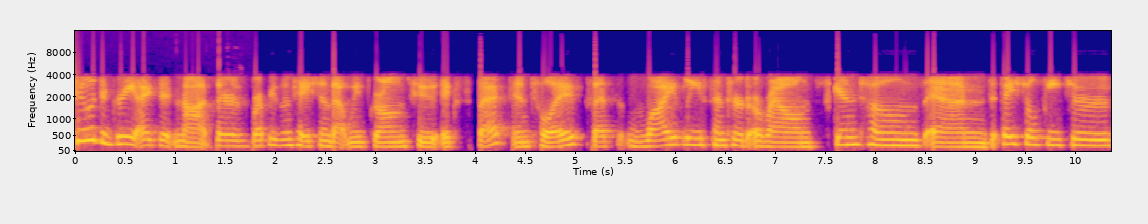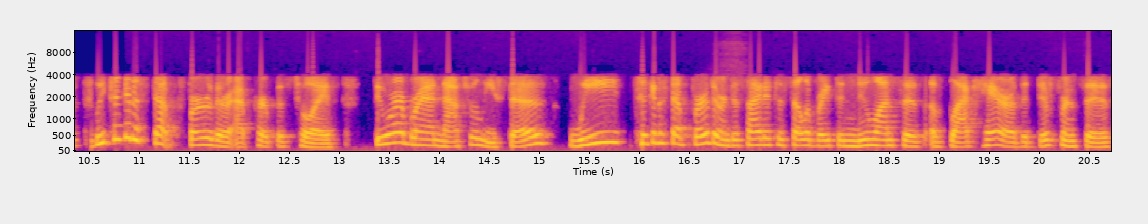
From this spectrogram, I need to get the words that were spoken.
To a degree, I did not. There's representation that we've grown to expect in toys that's widely centered around skin tones and facial features. We took it a step further at Purpose Toys through our brand Naturalistas, we took it a step further and decided to celebrate the nuances of black hair, the differences,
